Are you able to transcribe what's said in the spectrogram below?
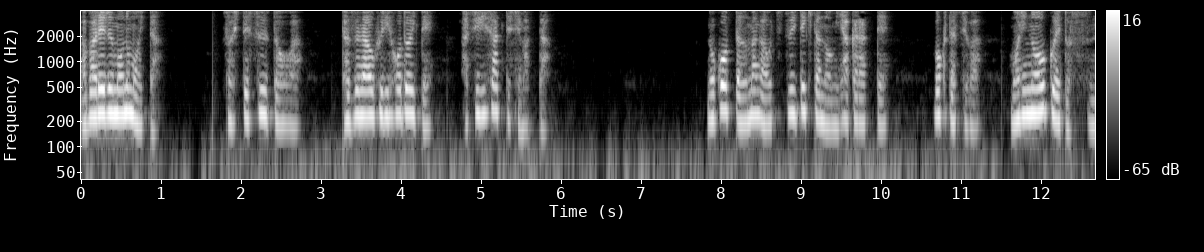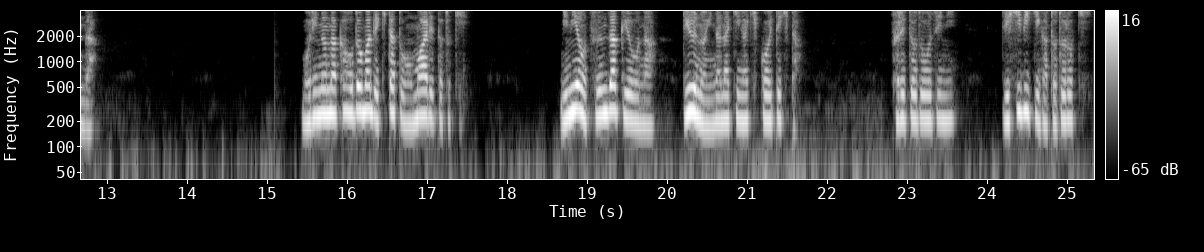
暴れる者もいた。そして数頭は手綱を振りほどいて走り去ってしまった。残った馬が落ち着いてきたのを見計らって、僕たちは森の奥へと進んだ。森の中ほどまで来たと思われたとき、耳をつんざくような竜の稲鳴きが聞こえてきた。それと同時に地響きが轟き、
